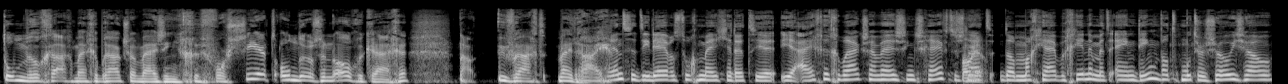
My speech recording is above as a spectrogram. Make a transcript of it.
Tom wil graag mijn gebruiksaanwijzing geforceerd onder zijn ogen krijgen. Nou, u vraagt, wij draaien. Rens, het idee was toch een beetje dat je je eigen gebruiksaanwijzing schreef. Dus oh, dan mag jij beginnen met één ding. Wat moet er sowieso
